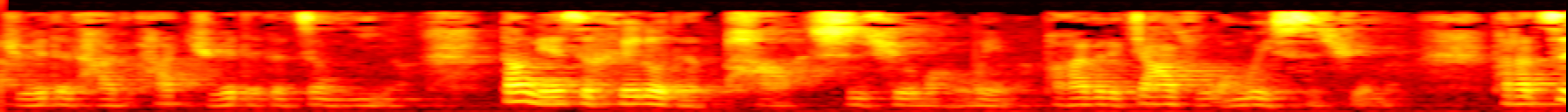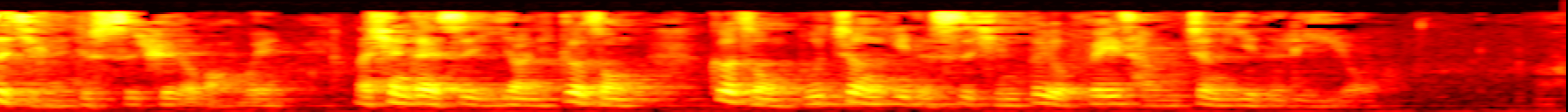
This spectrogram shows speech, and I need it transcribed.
觉得他他觉得的正义啊。当年是黑洛德怕失去王位嘛，怕他这个家族王位失去嘛，怕他自己人就失去了王位。那现在是一样，你各种各种不正义的事情都有非常正义的理由啊，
